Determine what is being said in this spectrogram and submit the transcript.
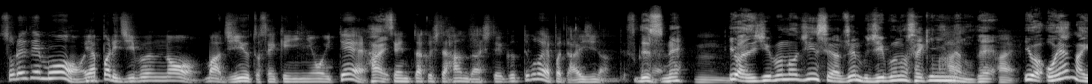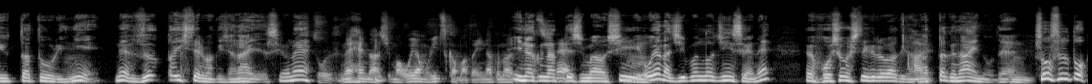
それでもやっぱり自分の、まあ、自由と責任においてはい。選択して判断していくってことはやっぱり大事なんですかね。ですね。うん。要は自分の人生は全部自分の責任なので、要は親が言った通りに、ね、ずっと生きてるわけじゃないですよね。そうですね。変な話、まあ親もいつかまたいなくなる、いなくなってしまうし、うん親が自分の人生ね、保証してくれるわけじゃ全くないので、はいうんそうすると、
